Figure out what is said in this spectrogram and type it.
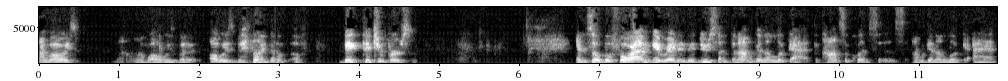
I've always, well, I've always, but always been like a, a big picture person. And so before I get ready to do something, I'm going to look at the consequences. I'm going to look at,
